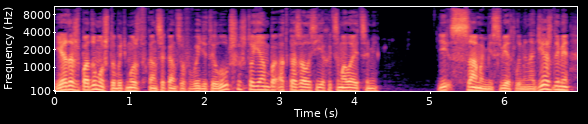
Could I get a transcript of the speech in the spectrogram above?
Я даже подумал, что, быть может, в конце концов выйдет и лучше, что Ямба отказалась ехать с малайцами. И с самыми светлыми надеждами —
